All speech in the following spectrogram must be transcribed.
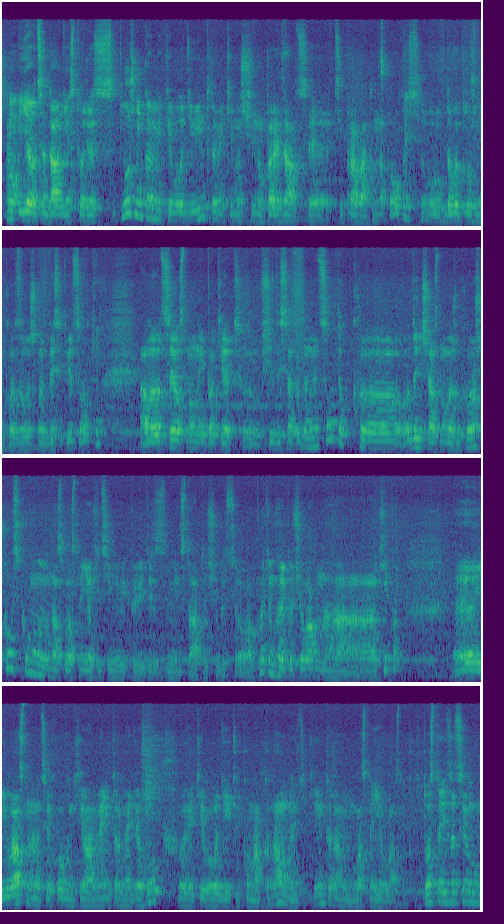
ну, є оця давня історія з Плужником, який володів інтером, якимось чином передав це, ці права там на когось. У вдови Плужникова залишилось 10%. Але оцей основний пакет е, в 61%. е, Один час належав Хорошковському, у нас власне є офіційні відповіді з Мінстату щодо цього, а потім перекочував на Кіпр. Е, І власне цей холдинг Юамі Intermedia Group, який володіє кількома каналами, не тільки інтером, власне, є власником. Хто стоїть за цим?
